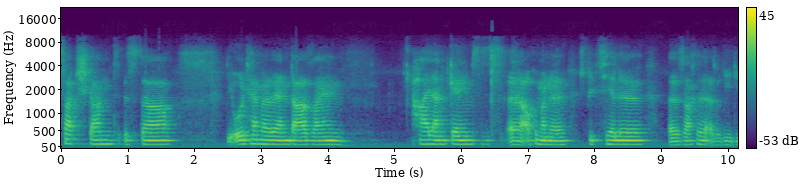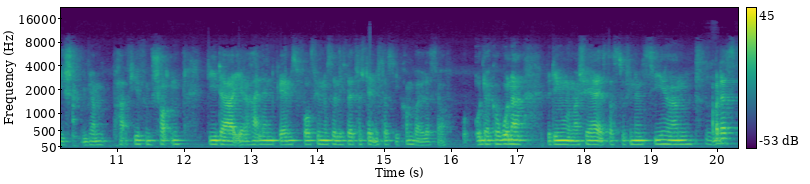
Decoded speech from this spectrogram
Pfadstand ist da, die Oldtimer werden da sein, Highland Games ist äh, auch immer eine spezielle äh, Sache. Also die, die, wir haben paar, vier, fünf Schotten, die da ihre Highland Games vorführen. Es ist ja nicht selbstverständlich, dass die kommen, weil das ja auch unter Corona-Bedingungen immer schwer ist, das zu finanzieren. Mhm. Aber das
